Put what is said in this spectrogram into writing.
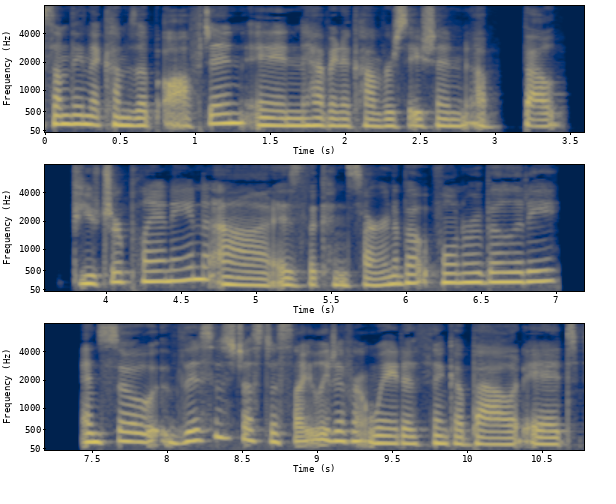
something that comes up often in having a conversation about future planning uh, is the concern about vulnerability. And so this is just a slightly different way to think about it.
